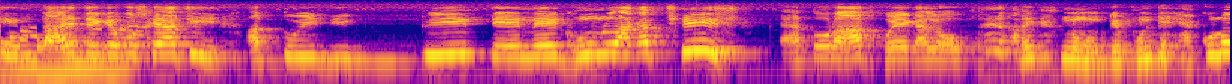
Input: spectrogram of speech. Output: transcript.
চিন্তায় জেগে বসে আছি আর তুই দিব্যি টেনে ঘুম লাগাচ্ছিস। এত রাত হয়ে গেল। আরে নন্টে ফোনটে এখনও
